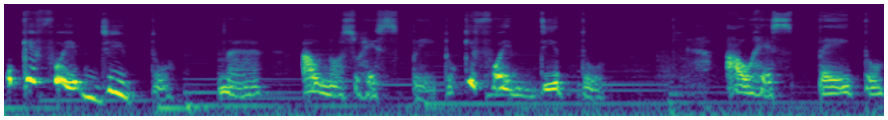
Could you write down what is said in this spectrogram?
O que foi dito né, ao nosso respeito? O que foi dito ao respeito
